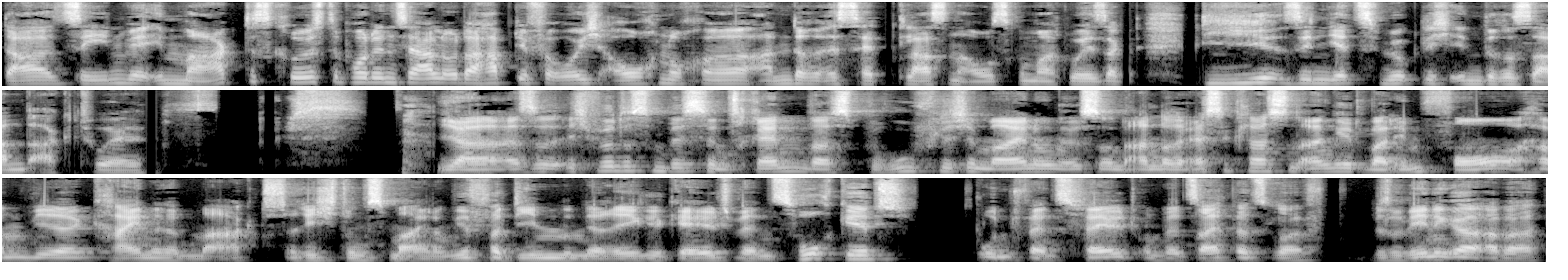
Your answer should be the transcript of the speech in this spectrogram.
da sehen wir im Markt das größte Potenzial oder habt ihr für euch auch noch äh, andere Asset-Klassen ausgemacht, wo ihr sagt, die sind jetzt wirklich interessant aktuell? Ja, also ich würde es ein bisschen trennen, was berufliche Meinung ist und andere Assetklassen angeht, weil im Fonds haben wir keine Marktrichtungsmeinung. Wir verdienen in der Regel Geld, wenn es hochgeht und wenn es fällt und wenn es seitwärts läuft, ein bisschen weniger, aber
